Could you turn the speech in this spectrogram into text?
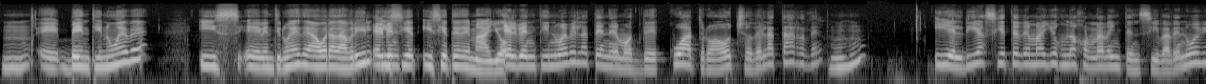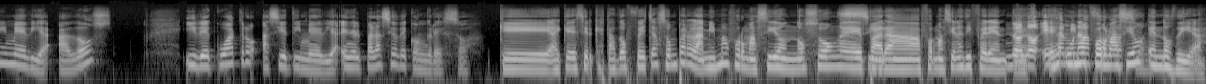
29 mm, eh, y 29 eh, de ahora de abril y, 7, de mayo. El 29 la tenemos de 4 a 8 de la tarde y el día 7 de mayo es una jornada intensiva de 9 y media a 2 y de 4 a 7 y media en el Palacio de Congresos que hay que decir que estas dos fechas son para la misma formación, no son eh, para formaciones diferentes. No, no, es, la una formación, en dos días.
